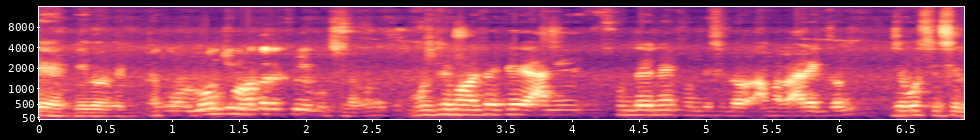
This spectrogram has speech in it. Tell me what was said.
এই আর কি মন্ত্রী মহোদয় কি বলছিলাম মন্ত্রী মহোদয়কে আমি ফোন দেয় নাই ফোন দিয়েছিল আমার আরেকজন যে ওসি ছিল।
